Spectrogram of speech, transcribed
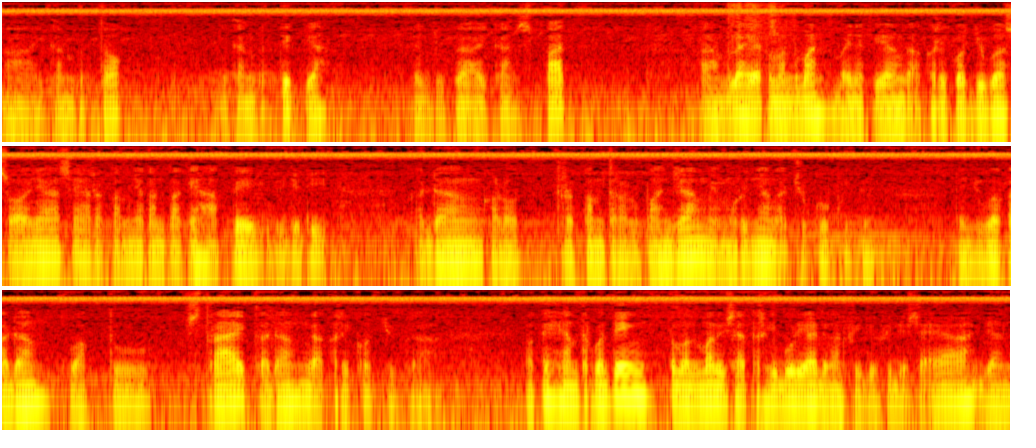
uh, ikan betok ikan betik ya dan juga ikan sepat. Alhamdulillah ya teman-teman banyak yang nggak kerikot juga soalnya saya rekamnya kan pakai HP gitu. Jadi kadang kalau rekam terlalu panjang memorinya nggak cukup gitu. Dan juga kadang waktu strike kadang nggak kerikot juga Oke yang terpenting teman-teman bisa terhibur ya dengan video-video saya. Dan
